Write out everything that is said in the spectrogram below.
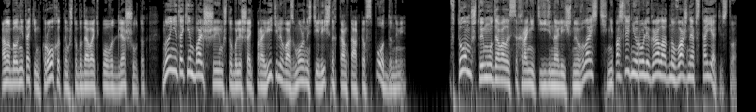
Оно было не таким крохотным, чтобы давать повод для шуток, но и не таким большим, чтобы лишать правителя возможности личных контактов с подданными. В том, что ему удавалось сохранить единоличную власть, не последнюю роль играло одно важное обстоятельство.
